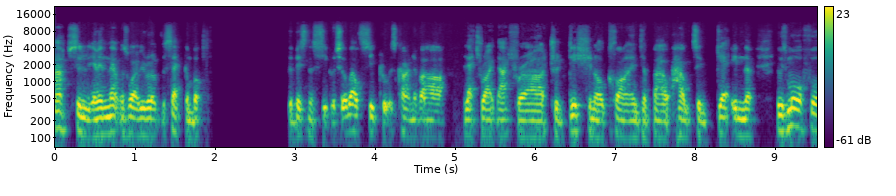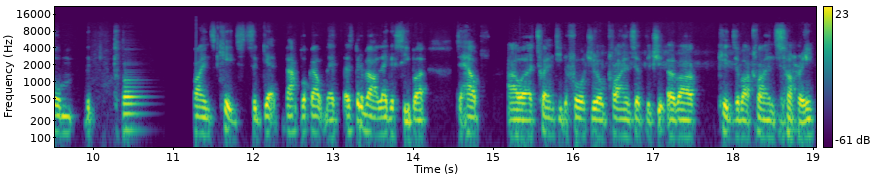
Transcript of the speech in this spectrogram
Absolutely. I mean that was why we wrote the second book the business secret. So the wealth secret was kind of our let's write that for our traditional client about how to get in the it was more for the clients' kids to get that book out there. It's a bit of our legacy, but to help our 20 to 40 year old clients of, the, of our kids of our clients, sorry,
